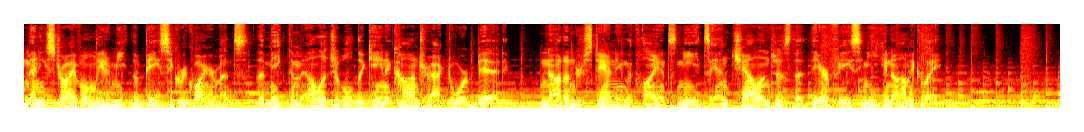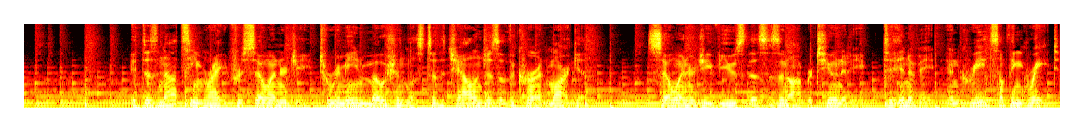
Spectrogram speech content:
many strive only to meet the basic requirements that make them eligible to gain a contract or bid, not understanding the client's needs and challenges that they are facing economically. It does not seem right for SoEnergy to remain motionless to the challenges of the current market. SoEnergy views this as an opportunity to innovate and create something great,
